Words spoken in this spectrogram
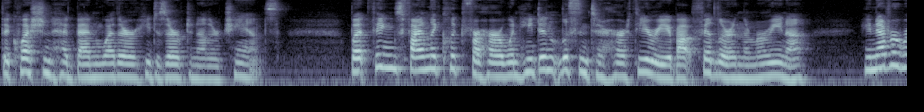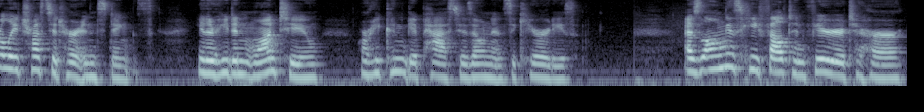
The question had been whether he deserved another chance. But things finally clicked for her when he didn't listen to her theory about Fiddler in the marina. He never really trusted her instincts. Either he didn't want to, or he couldn't get past his own insecurities. As long as he felt inferior to her,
